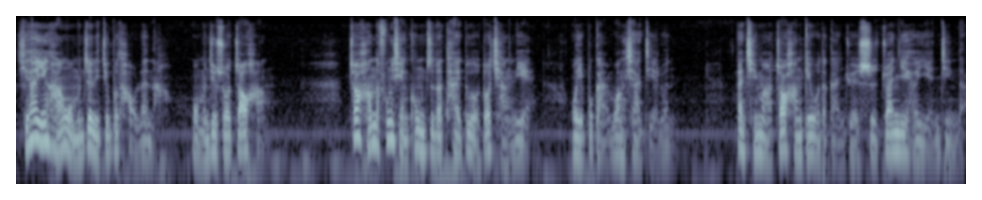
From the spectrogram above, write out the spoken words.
其他银行我们这里就不讨论了，我们就说招行。招行的风险控制的态度有多强烈，我也不敢妄下结论。但起码招行给我的感觉是专业和严谨的，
